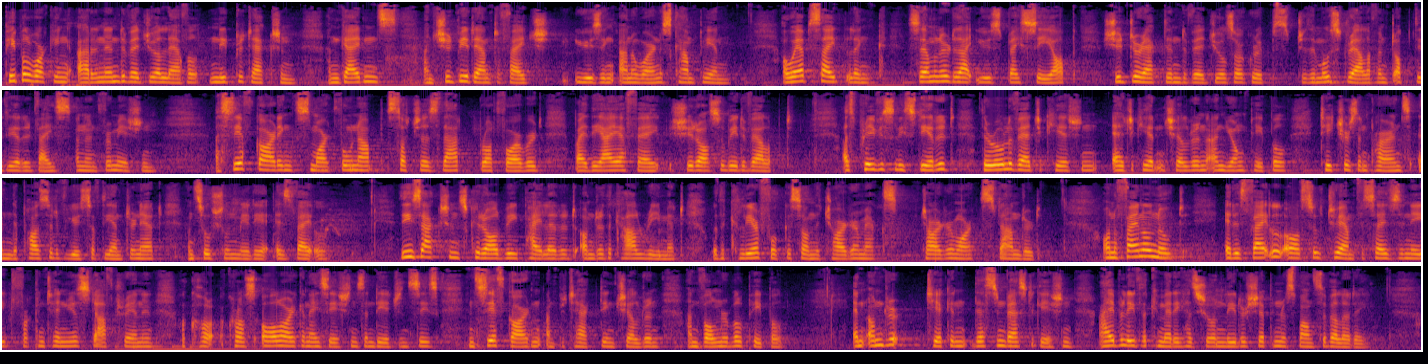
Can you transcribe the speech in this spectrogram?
People working at an individual level need protection and guidance and should be identified using an awareness campaign. A website link similar to that used by CEOP should direct individuals or groups to the most relevant up-to-date advice and information. A safeguarding smartphone app such as that brought forward by the IFA should also be developed. As previously stated, the role of education, educating children and young people, teachers and parents in the positive use of the internet and social media is vital. These actions could all be piloted under the CAL remit with a clear focus on the Charter, Charter Mark standard. On a final note, it is vital also to emphasise the need for continuous staff training ac across all organisations and agencies in safeguarding and protecting children and vulnerable people. In undertaking this investigation, I believe the committee has shown leadership and responsibility.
